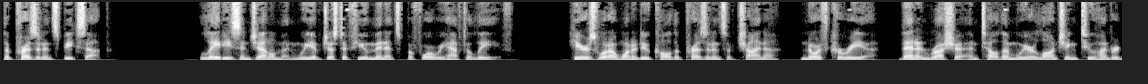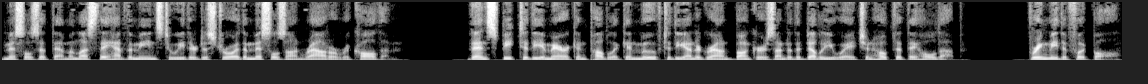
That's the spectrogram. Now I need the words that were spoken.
The President speaks up. Ladies and gentlemen, we have just a few minutes before we have to leave. Here's what I want to do call the presidents of China, North Korea, then in Russia and tell them we are launching 200 missiles at them unless they have the means to either destroy the missiles en route or recall them. Then speak to the American public and move to the underground bunkers under the WH and hope that they hold up. Bring me the football.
